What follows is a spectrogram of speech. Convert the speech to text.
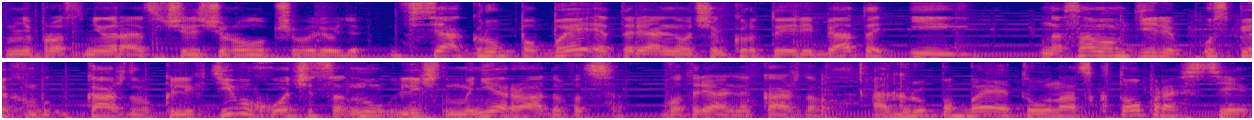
Мне просто не нравятся чересчур улыбчивые люди. Вся группа Б это реально очень крутые ребята, и на самом деле успехом каждого коллектива хочется, ну, лично мне радоваться. Вот реально каждого. А группа Б это у нас кто, прости?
